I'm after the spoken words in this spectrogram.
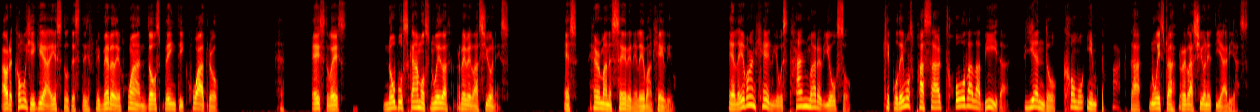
Ahora, ¿cómo llegué a esto desde 1 de Juan 2.24? Esto es, no buscamos nuevas revelaciones. Es permanecer en el Evangelio. El Evangelio es tan maravilloso que podemos pasar toda la vida viendo cómo impacta nuestras relaciones diarias.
